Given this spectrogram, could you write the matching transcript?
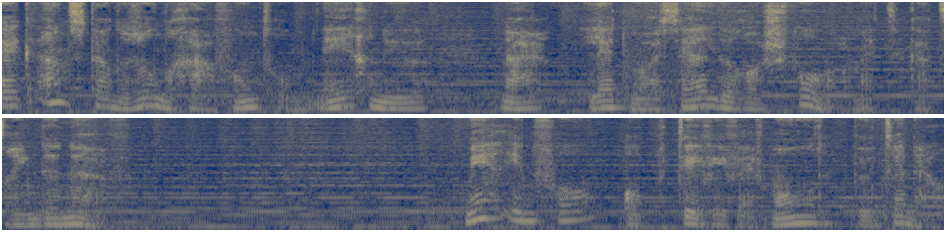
Kijk aanstaande zondagavond om 9 uur naar Mademoiselle de Rochefort met Catherine Deneuve. Meer info op tv5monde.nl.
